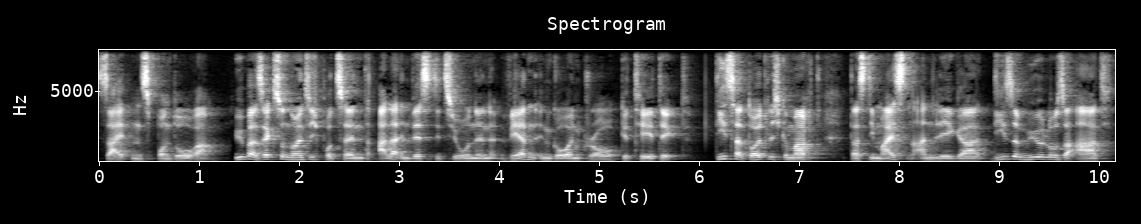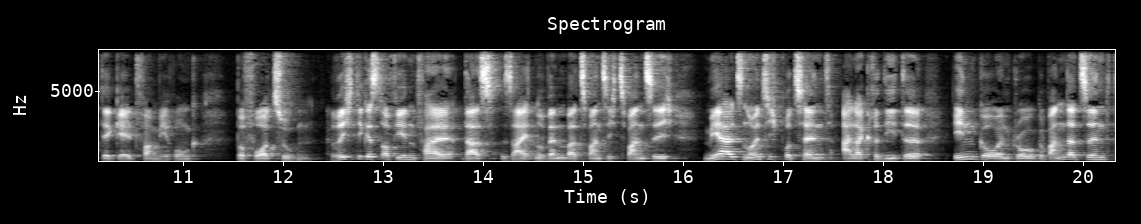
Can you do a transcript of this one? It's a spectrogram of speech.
seitens Bondora. Über 96 Prozent aller Investitionen werden in Go and Grow getätigt. Dies hat deutlich gemacht, dass die meisten Anleger diese mühelose Art der Geldvermehrung bevorzugen. Richtig ist auf jeden Fall, dass seit November 2020 mehr als 90 Prozent aller Kredite in Go and Grow gewandert sind,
